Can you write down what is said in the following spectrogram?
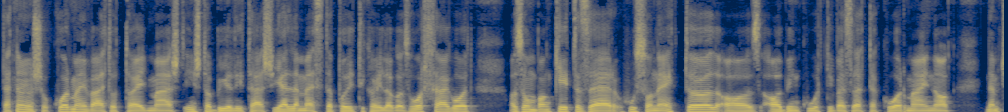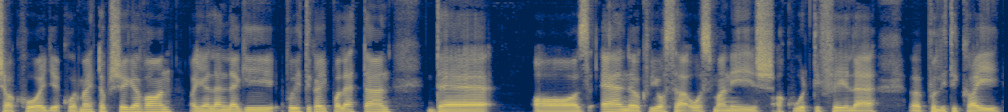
tehát nagyon sok kormány váltotta egymást, instabilitás jellemezte politikailag az országot, azonban 2021-től az Albin Kurti vezette kormánynak nem csak, hogy kormánytöbbsége van a jelenlegi politikai palettán, de az elnök Vjosa Osmani is a kurti féle politikai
